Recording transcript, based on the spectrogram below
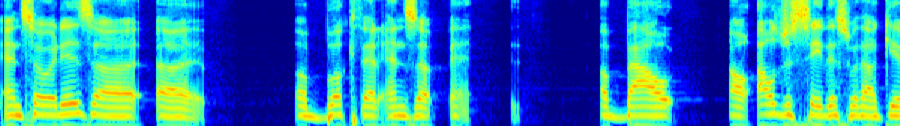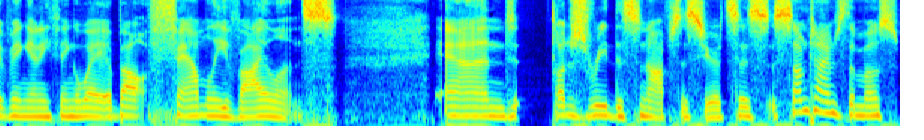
And so it is a a, a book that ends up eh, about I'll, I'll just say this without giving anything away about family violence and i'll just read the synopsis here it says sometimes the most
